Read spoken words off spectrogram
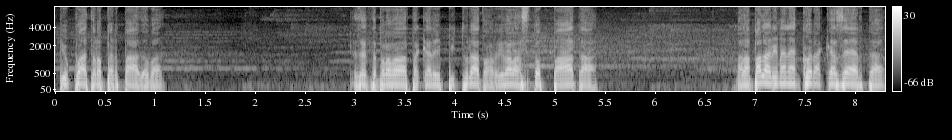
più 4 per Padova. Caserta prova ad attaccare il pitturato arriva la stoppata ma la palla rimane ancora a Caserta.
